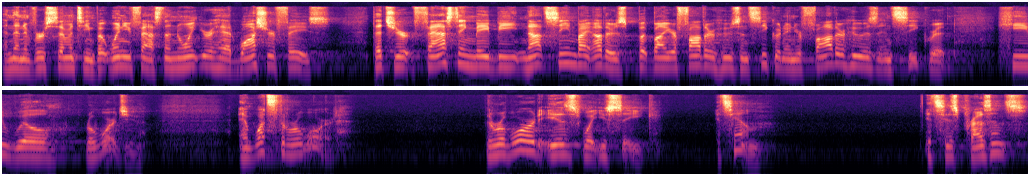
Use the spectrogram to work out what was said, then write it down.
And then in verse 17, but when you fast, anoint your head, wash your face that your fasting may be not seen by others, but by your Father who's in secret. And your Father who is in secret, he will reward you. And what's the reward? The reward is what you seek it's Him, it's His presence,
